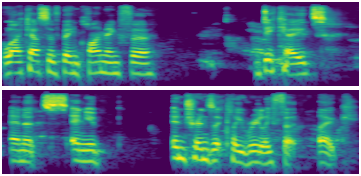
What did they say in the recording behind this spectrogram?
like us, have been climbing for decades, and it's and you're intrinsically really fit. Like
